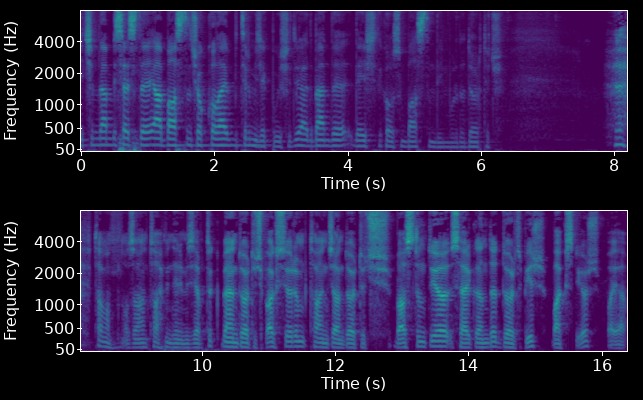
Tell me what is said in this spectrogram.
içimden bir ses de ya Boston çok kolay bitirmeyecek bu işi diyor. Hadi ben de değişiklik olsun Boston diyeyim burada 4-3. Heh, tamam o zaman tahminlerimizi yaptık. Ben 4-3 Bucks diyorum. Tancan 4-3 Boston diyor. Serkan da 4-1 Bucks diyor. Baya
